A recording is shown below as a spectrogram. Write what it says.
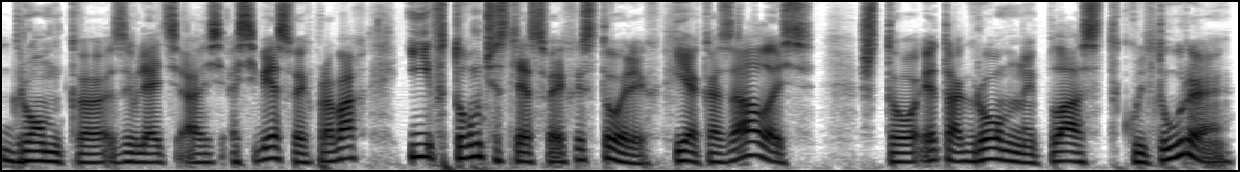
громко заявлять о, о себе, о своих правах, и в том числе о своих историях. И оказалось, что это огромный пласт культуры,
